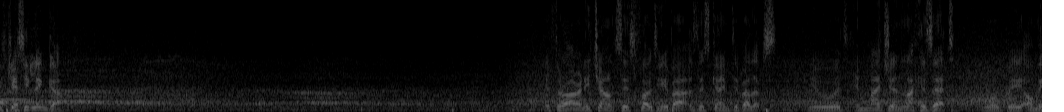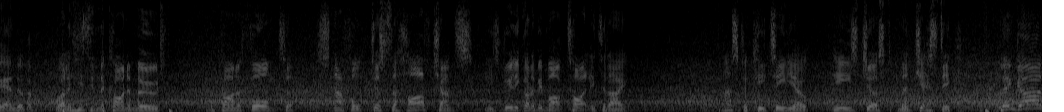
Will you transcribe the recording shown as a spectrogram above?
It's Jesse Lingard. If there are any chances floating about as this game develops, you would imagine Lacazette will be on the end of them. Well, he's in the kind of mood, the kind of form to snaffle just the half chance. He's really got to be marked tightly today. As for Coutinho, he's just majestic. Lingard,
